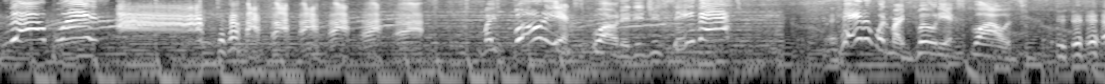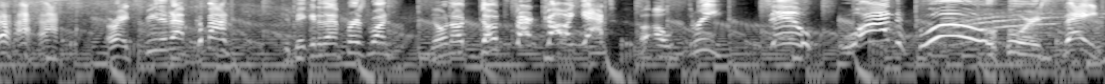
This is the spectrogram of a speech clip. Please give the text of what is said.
No, please! Ah! my booty exploded, did you see that? I hate it when my booty explodes. All right, speed it up, come on. You make it to that first one. No, no, don't start going yet. Uh-oh, three, two, one. Woo, we're safe.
